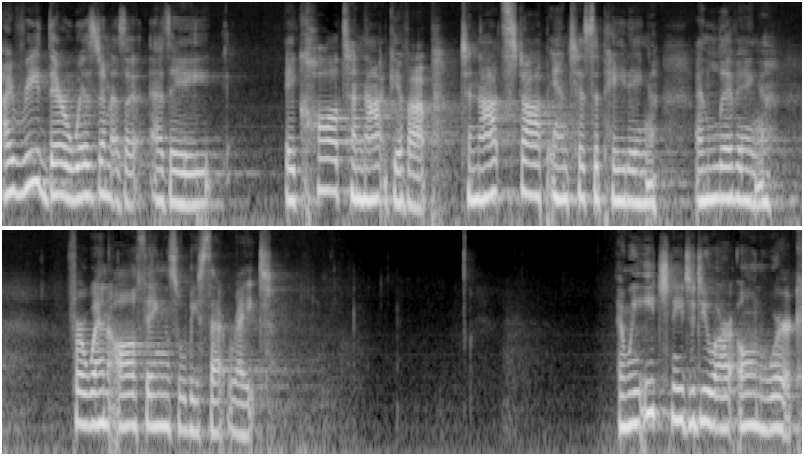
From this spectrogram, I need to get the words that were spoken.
I read their wisdom as a, as a, a call to not give up, to not stop anticipating and living for when all things will be set right. And we each need to do our own work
